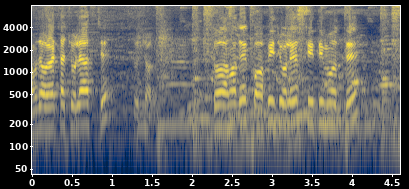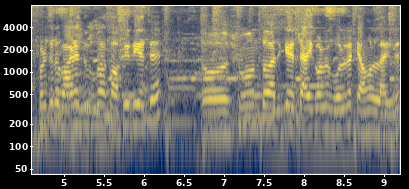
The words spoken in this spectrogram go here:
আমাদের অর্ডারটা চলে আসছে। তো চলো। তো আমাদের কফি চলে এসছে ইতিমধ্যে। ছোটো ছোটো বাইরে দুটো কফি দিয়েছে। তো সুমন্ত আজকে ট্রাই করবে বলবে কেমন লাগবে।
